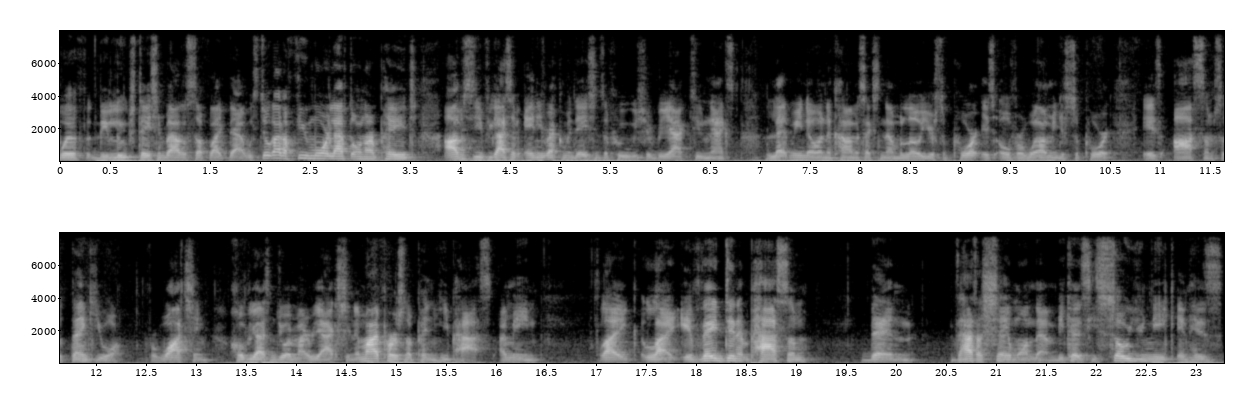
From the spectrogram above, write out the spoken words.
with the loop station battle stuff like that. We still got a few more left on our page. Obviously, if you guys have any recommendations of who we should react to next, let me know in the comment section down below. Your support is overwhelming. Your support is awesome. So thank you all for watching. Hope you guys enjoyed my reaction. In my personal opinion, he passed. I mean, like like if they didn't pass him, then that's a shame on them because he's so unique in his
